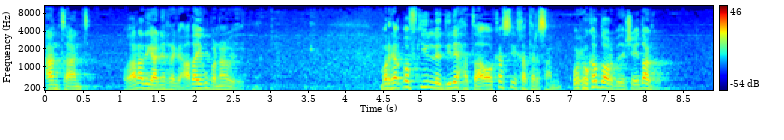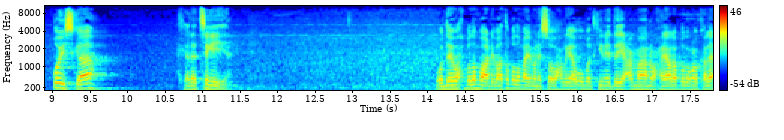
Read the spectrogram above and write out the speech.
anta anta. Waar adigaa nin raga adaa igu banaan wey marka qofkii la dilay xataa oo ka sii khatarsan wuxuu ka doorbiday shaydaanku. Qoyskaa kala tegaya. Oo dee wax badan baa dhibaato badan baa imanayso. Waxa laga yaaba ubadki inay dayacmaan waxyaalo badan oo kale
